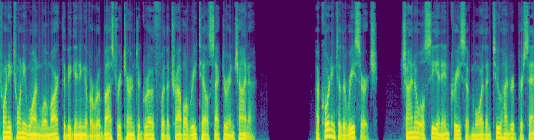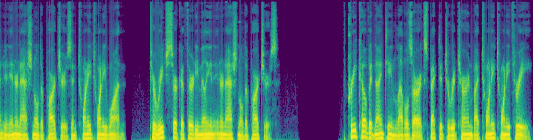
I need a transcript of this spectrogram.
2021 will mark the beginning of a robust return to growth for the travel retail sector in China. According to the research, China will see an increase of more than 200% in international departures in 2021, to reach circa 30 million international departures. Pre COVID 19 levels are expected to return by 2023,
